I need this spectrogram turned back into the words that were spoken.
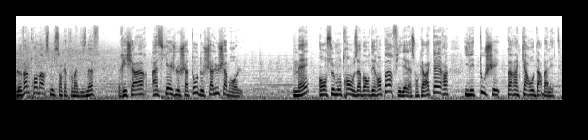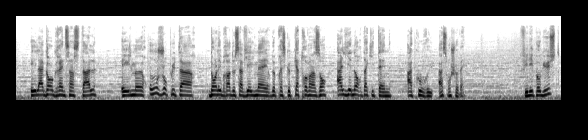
Le 23 mars 1199, Richard assiège le château de Chalut-Chabrol. Mais, en se montrant aux abords des remparts, fidèle à son caractère, hein, il est touché par un carreau d'arbalète. Et la gangrène s'installe, et il meurt 11 jours plus tard dans les bras de sa vieille mère de presque 80 ans, Aliénor d'Aquitaine, accourue à son chevet. Philippe Auguste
